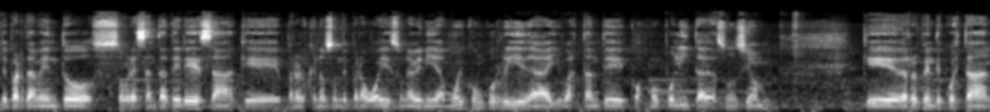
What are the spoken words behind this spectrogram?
Departamentos sobre Santa Teresa, que para los que no son de Paraguay es una avenida muy concurrida y bastante cosmopolita de Asunción, que de repente cuestan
